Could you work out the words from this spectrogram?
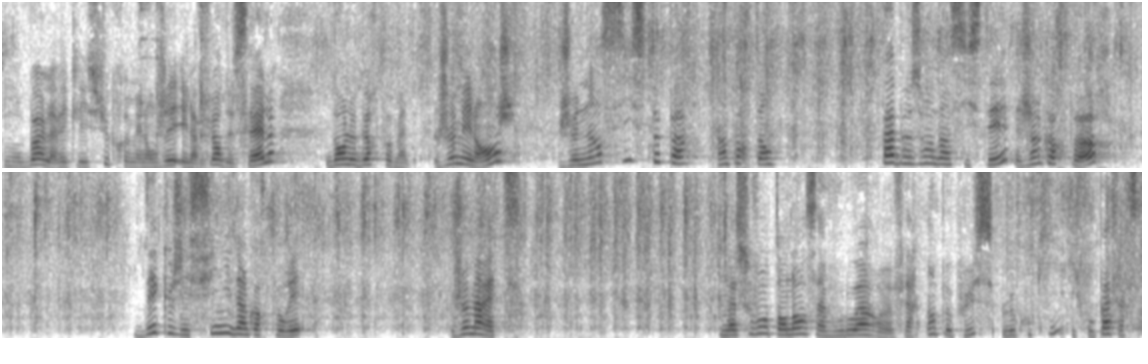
mon bol avec les sucres mélangés et la fleur de sel dans le beurre pommade. Je mélange. Je n'insiste pas. Important. Pas besoin d'insister, j'incorpore. Dès que j'ai fini d'incorporer, je m'arrête. On a souvent tendance à vouloir euh, faire un peu plus. Le cookie, il ne faut pas faire ça.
